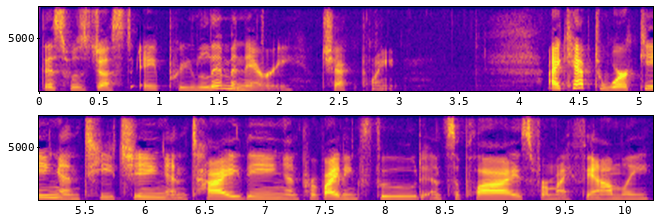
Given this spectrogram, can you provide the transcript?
This was just a preliminary checkpoint. I kept working and teaching and tithing and providing food and supplies for my family.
